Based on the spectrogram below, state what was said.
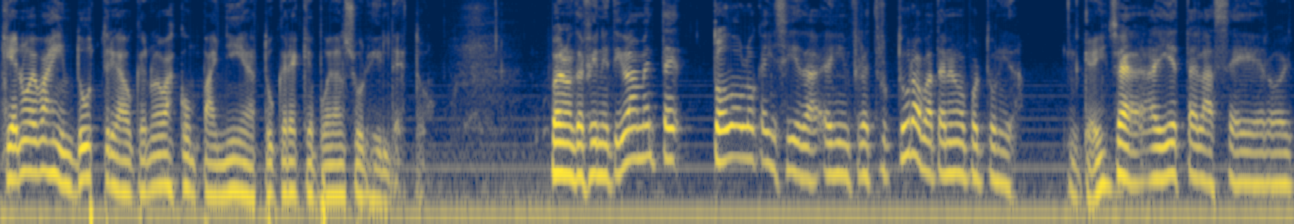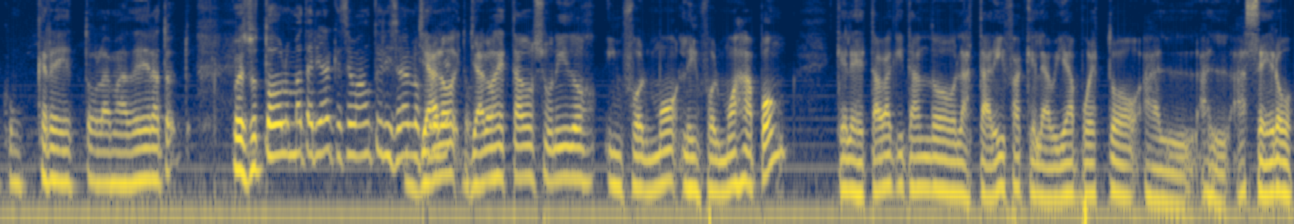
¿qué nuevas industrias o qué nuevas compañías tú crees que puedan surgir de esto? Bueno, definitivamente todo lo que incida en infraestructura va a tener oportunidad. Okay. O sea, ahí está el acero, el concreto, la madera, pues eso todos los materiales que se van a utilizar en los ya ya los Estados Unidos informó, le informó a Japón que les estaba quitando las tarifas que le había puesto al, al acero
